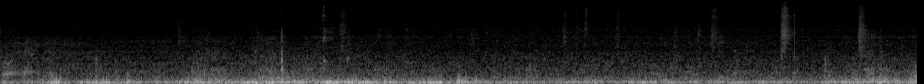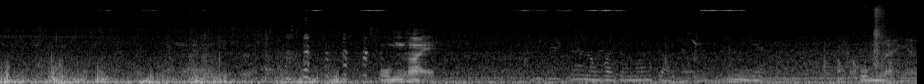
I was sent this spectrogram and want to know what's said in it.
สวยนะคุ้มหน่อย แล้วลงไปตรงนู้นจอดตรงนู้น ต้องคุ้มหน่อยอะ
